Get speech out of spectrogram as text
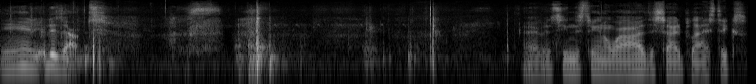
And it is out. I haven't seen this thing in a while. I have the side plastics.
